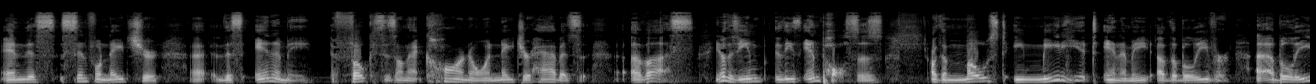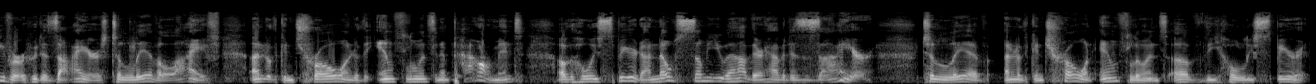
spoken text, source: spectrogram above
And this sinful nature, uh, this enemy, focuses on that carnal and nature habits of us. You know, these, these impulses are the most immediate enemy of the believer. A believer who desires to live a life under the control, under the influence and empowerment of the Holy Spirit. I know some of you out there have a desire to live under the control and influence of the Holy Spirit.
